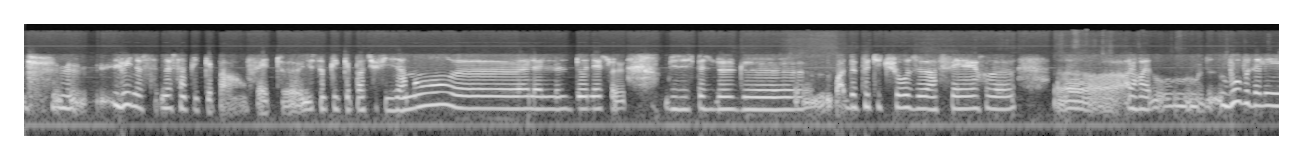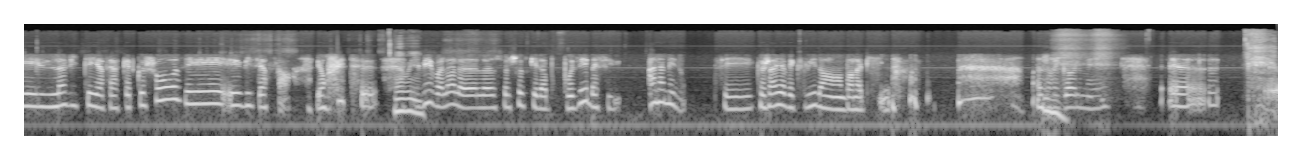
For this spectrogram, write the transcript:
lui ne, ne s'impliquait pas en fait, euh, il ne s'impliquait pas suffisamment. Euh, elle, elle, donnait ce, des espèces de de, bah, de petites choses à faire. Euh, alors vous, vous allez l'inviter à faire quelque chose et, et vice versa. Et en fait, ah oui. lui voilà la, la, seule chose qu'il a proposé, ben, c'est à la maison. C'est que j'aille avec lui dans, dans la piscine. je rigole, mais. Euh,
